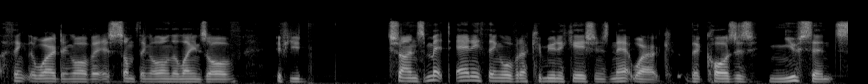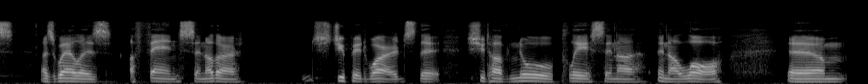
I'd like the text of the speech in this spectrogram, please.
I think the wording of it is something along the lines of if you transmit anything over a communications network that causes nuisance as well as offense and other stupid words that should have no place in a in a law. Um,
